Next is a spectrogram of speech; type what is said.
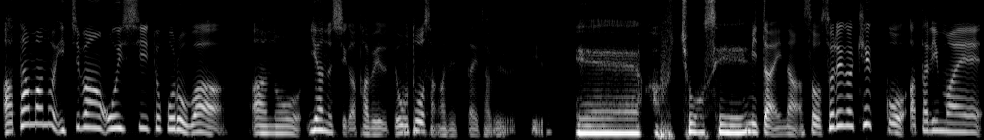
頭の一番美味しいところはあの家主が食べるってお父さんが絶対食べるっていう。えー、家父長制みたいな。そうそれが結構当たり前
